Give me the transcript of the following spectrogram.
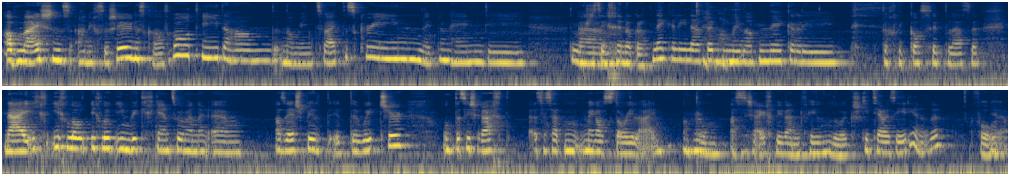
Aber meistens habe ich so schön ein Glas Rotwein in der Hand, noch meinen zweiten Screen mit dem Handy. Du machst Ähm, sicher noch gerade Nägel Ich mache mir nebenbei. noch die Nägel, ein bisschen Gossip lesen. Nein, ich, ich, ich schaue ihm wirklich gerne zu, wenn er... Ähm, also er spielt The Witcher und das ist recht... Also es hat eine mega Storyline. Und Mhm. darum, also es ist eigentlich wie wenn du einen Film schaust. Gibt es ja auch Serien, oder? Voll, Ja. ja.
